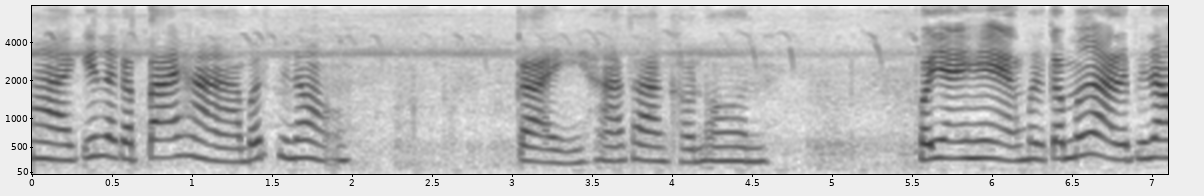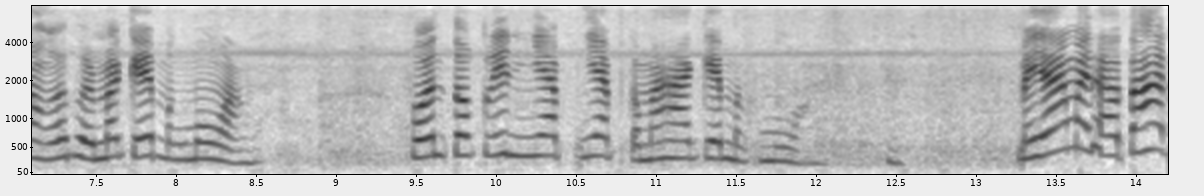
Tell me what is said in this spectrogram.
หากินแล้วก็ตายหาเบิดพี่น้อง ไก่หาทางเขานอนพอใหญ่แห้งเพิ่นก็เมื่อเลยพี่น้องเอ้ยเพิ่นมาเก็บหมักม่วงฝนตกลิ้นเงียบเงียบก็มาหาเก็บหมักม่วงไม่ยังไม่เท่าตั้น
